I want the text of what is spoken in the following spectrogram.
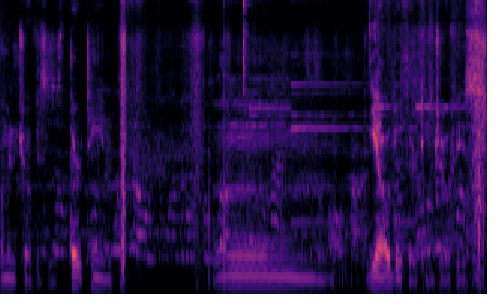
How many trophies is it? 13. Um, yeah, I'll do 13 trophies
